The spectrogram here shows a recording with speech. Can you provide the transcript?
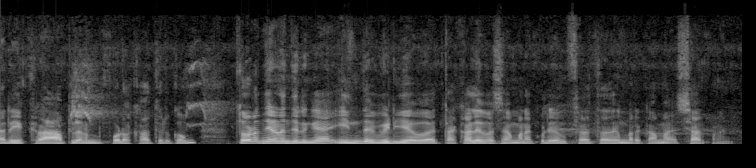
நிறைய கிராப்பில் நம்ம போட காத்திருக்கோம். தொடர்ந்து இணைஞ்சிருங்க. இந்த வீடியோவை தக்காளி விவசாயம் பண்ணக்கூடிய மறக்காமல் ஷேர் பண்ணுங்கள்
